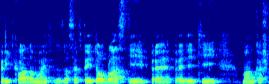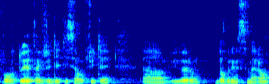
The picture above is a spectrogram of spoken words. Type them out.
príkladom aj zase v tejto oblasti pre, pre deti. Mamka športuje, takže deti sa určite uh, vyberú dobrým smerom.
